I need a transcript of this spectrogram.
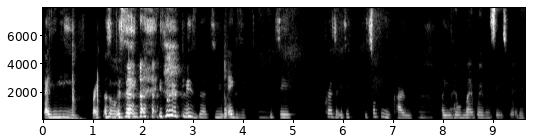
that you leave, right? That's what we're saying. it's not a place that you exit. Mm. It's a present. It's a, it's something you carry Mm. and you The go with. Bible even says we are the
